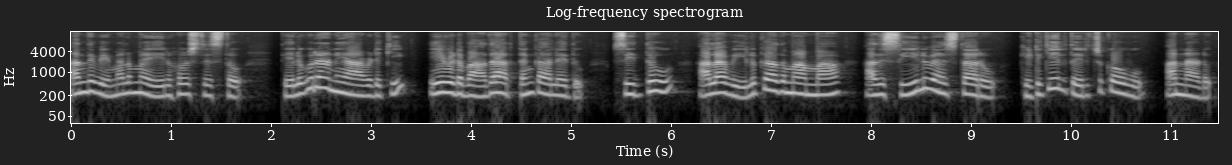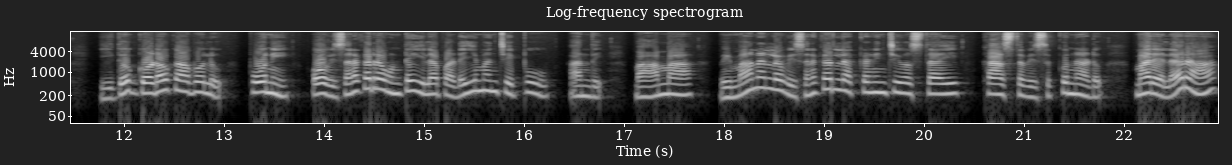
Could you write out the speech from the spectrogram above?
అంది విమలమ్మ ఎయిర్ హోస్టెస్తో తెలుగు రాని ఆవిడికి ఈవిడ బాధ అర్థం కాలేదు. సిద్ధు అలా వీలు కాదు మా అమ్మ అది సీలు వేస్తారు. కిటికీలు తెరుచుకోవు అన్నాడు. ఇదో గొడవ కాబోలు. పోని ఓ విసనకర్ర ఉంటే ఇలా పడేయమని చెప్పు అంది. మా అమ్మ విమానంలో విసనకర్రలు ఎక్కడి నుంచి వస్తాయి? కాస్త విసుక్కున్నాడు. మరెలారా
